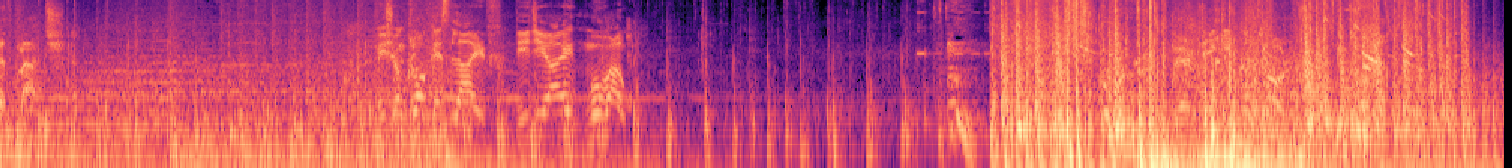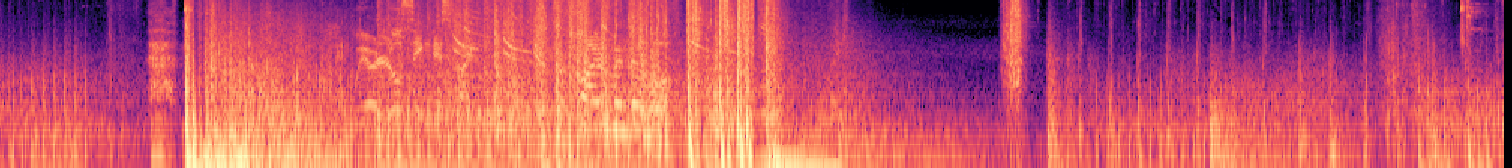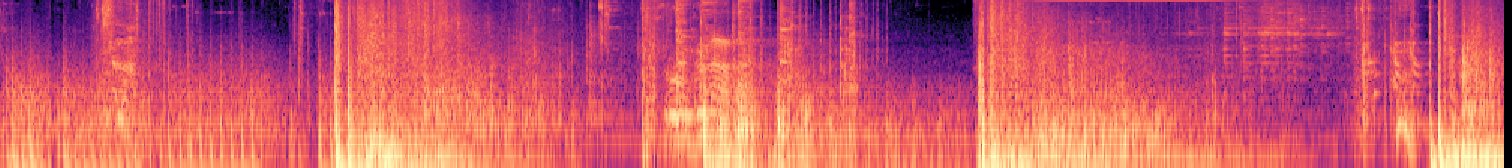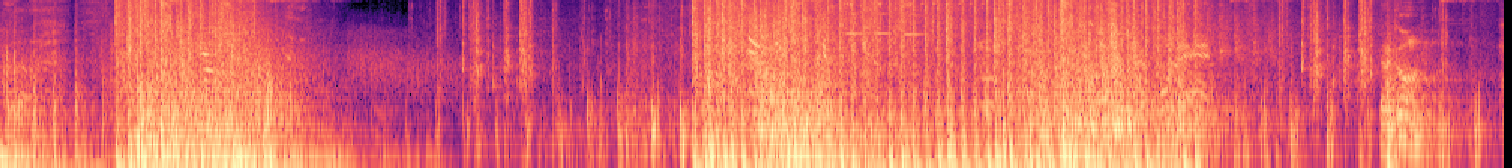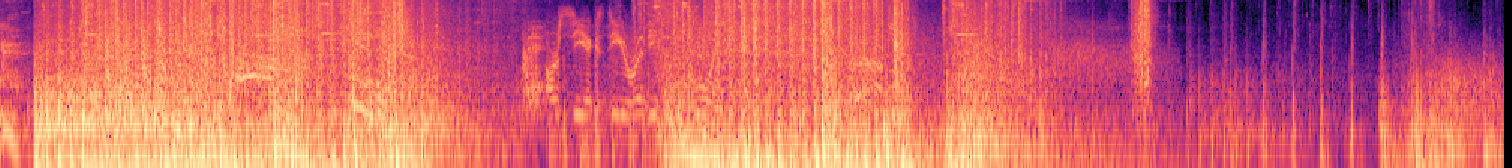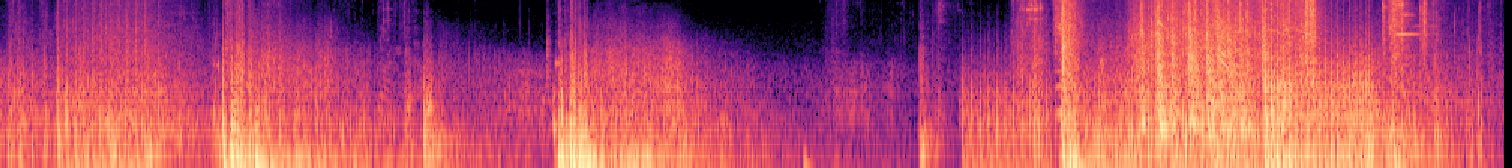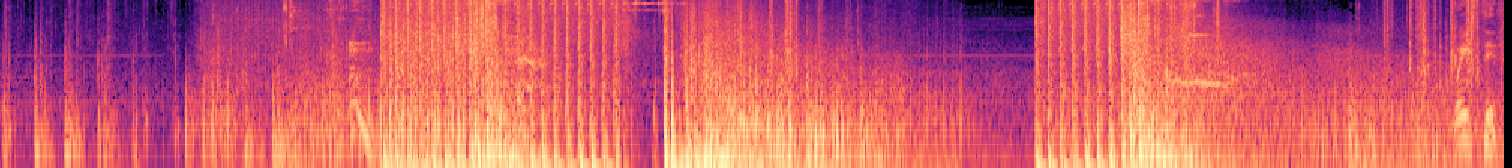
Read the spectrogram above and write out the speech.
Deathmatch. Mission clock is live. DGI, move out. We are taking control. We are losing this fight. Fire in the hole! RCXD ready to deploy. Wasted.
